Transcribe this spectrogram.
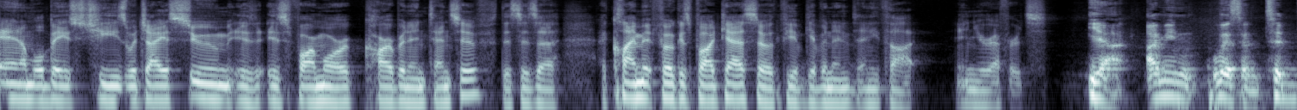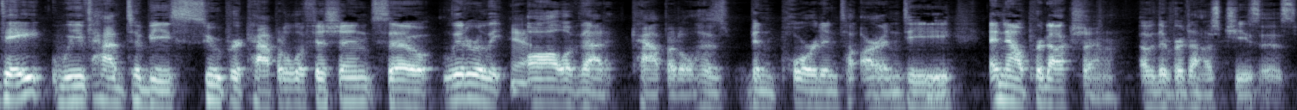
animal-based cheese, which I assume is, is far more carbon intensive? This is a, a climate-focused podcast, so if you've given any thought in your efforts. Yeah, I mean, listen, to date, we've had to be super capital efficient. So literally yeah. all of that capital has been poured into R&D and now production of the Vertage cheeses,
